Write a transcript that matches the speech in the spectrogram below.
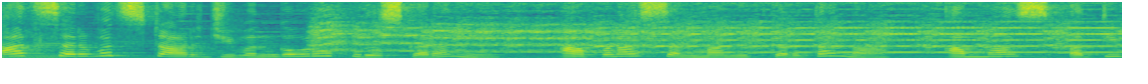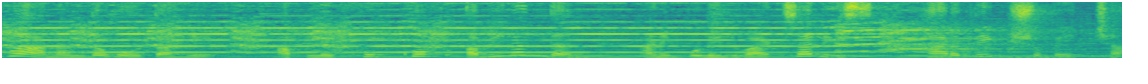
आज सर्वच स्टार जीवनगौरव पुरस्कारांनी आपणास सन्मानित करताना आम्हास अतिव आनंद होत आहे. आपले खूप खूप अभिनंदन आणि पुढील वाटचालीस हार्दिक शुभेच्छा.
